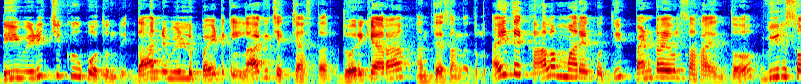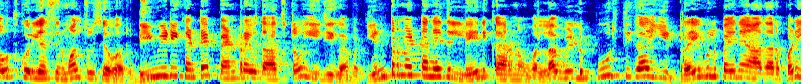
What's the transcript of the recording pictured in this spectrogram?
డివిడి చిక్కుకుపోతుంది. దాన్ని వీళ్ళు బయటకు లాగి చెక్ చేస్తారు. దొరికారా? అంతే సంగతులు. అయితే కాలం మారే కొద్దీ పెన్ డ్రైవ్ల సహాయంతో వీరు సౌత్ కొరియా సినిమాలు చూసేవారు. డివిడి కంటే పెన్ డ్రైవ్ దాచడం ఈజీ కాబట్టి. ఇంటర్నెట్ అనేది లేని కారణం వల్ల వీళ్ళు పూర్తిగా ఈ డ్రైవ్ల పైనే ఆధారపడి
